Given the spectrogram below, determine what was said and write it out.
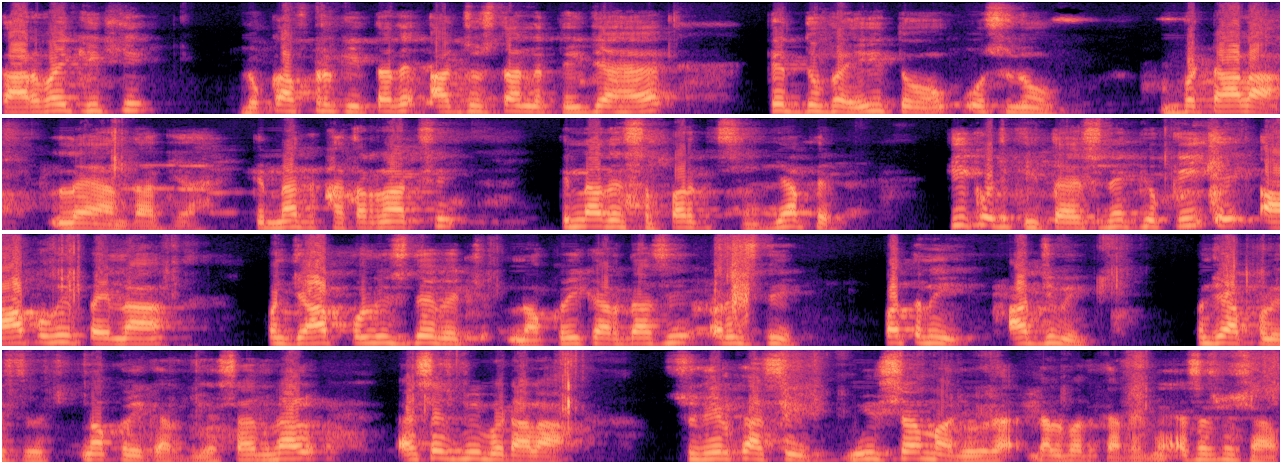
ਕਾਰਵਾਈ ਕੀਤੀ ਲੁੱਕ ਆਫਟਰ ਕੀਤਾ ਤੇ ਅੱਜ ਉਸ ਦਾ ਨਤੀਜਾ ਹੈ ਕਿ ਦੁਬਈ ਤੋਂ ਉਸ ਨੂੰ ਬਟਾਲਾ ਲੈ ਆਂਦਾ ਗਿਆ ਕਿੰਨਾ ਕੁ ਖਤਰਨਾਕ ਸੀ, ਕਿੰਨਾ ਦੇ ਸੰਪਰਕ ਸੀ ਜਾਂ ਫਿਰ ਕੀ ਕੁਝ ਕੀਤਾ ਇਸਨੇ ਕਿਉਂਕਿ ਇਹ ਆਪ ਵੀ ਪਹਿਲਾਂ ਪੰਜਾਬ ਪੁਲਿਸ ਦੇ ਵਿੱਚ ਨੌਕਰੀ ਕਰਦਾ ਸੀ ਔਰ ਇਸ ਦੀ ਪਤਨੀ ਅੱਜ ਵੀ ਪੰਜਾਬ ਪੁਲਿਸ ਦੇ ਵਿੱਚ ਨੌਕਰੀ ਕਰਦੀ ਹੈ। ਸਾਡੇ ਨਾਲ ਐਸਐਸਪੀ ਬਟਾਲਾ ਸੁਹੇਲ ਕਾਸੀ ਮੀਰ ਸਾਹਿਬ ਮੌਜੂਦ ਹੈ। ਗੱਲਬਾਤ ਕਰ ਰਹੇ ਨੇ ਐਸਐਸਪੀ ਸਾਹਿਬ।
